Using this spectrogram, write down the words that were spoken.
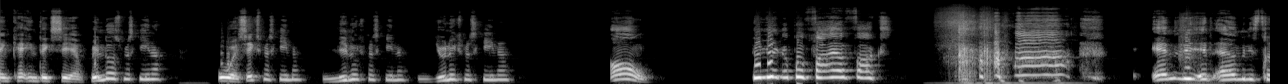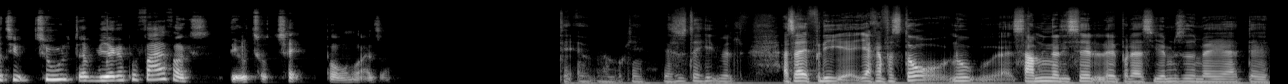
den kan indeksere Windows-maskiner, OS X-maskiner, Linux-maskiner, Unix-maskiner, og det virker på Firefox. Endelig et administrativt tool, der virker på Firefox. Det er jo totalt porno, altså. Det er, okay, jeg synes, det er helt vildt. Altså, fordi øh, jeg kan forstå, nu øh, sammenligner de selv øh, på deres hjemmeside med, at uh,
